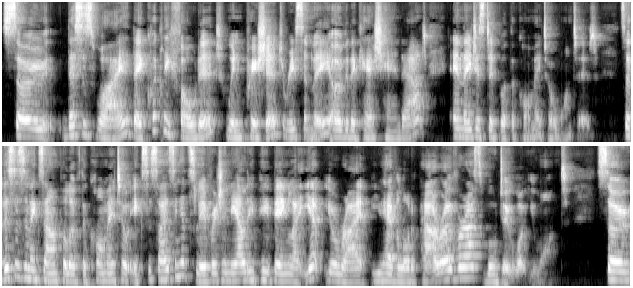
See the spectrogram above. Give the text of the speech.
So this is why they quickly folded when pressured recently over the cash handout, and they just did what the Komeito wanted. So this is an example of the Komeito exercising its leverage and the LDP being like, yep, you're right. You have a lot of power over us. We'll do what you want. So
